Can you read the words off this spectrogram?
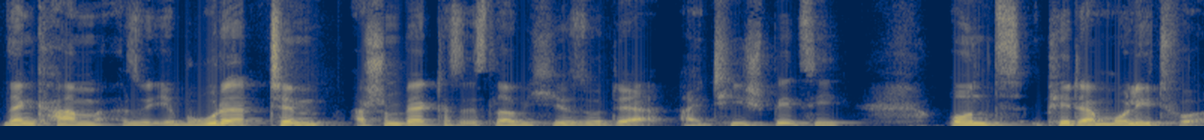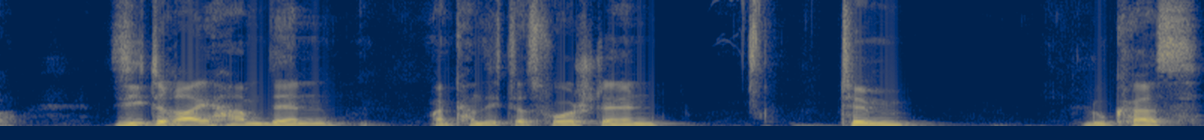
dann kam also Ihr Bruder Tim Aschenberg, das ist glaube ich hier so der IT-Spezi, und Peter Molitor. Sie drei haben denn, man kann sich das vorstellen, Tim, Lukas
